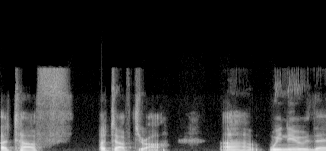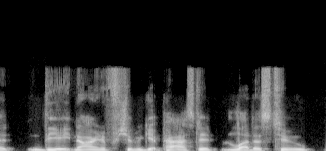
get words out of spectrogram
a tough a tough draw. Uh, we knew that the eight nine, if should we get past it, led us to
